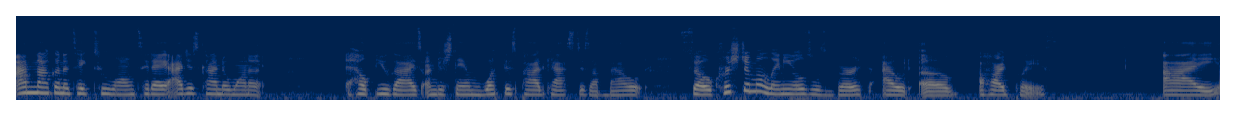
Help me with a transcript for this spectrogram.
I'm not going to take too long today. I just kind of want to help you guys understand what this podcast is about. So, Christian Millennials was birthed out of a hard place. I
